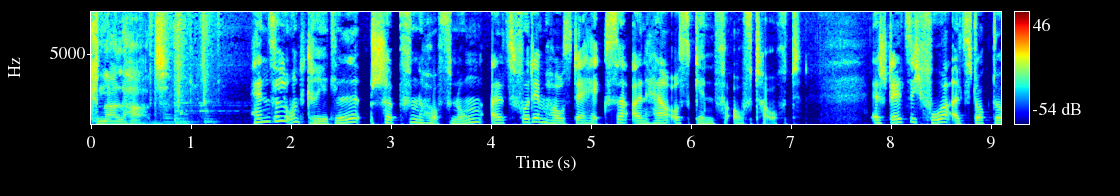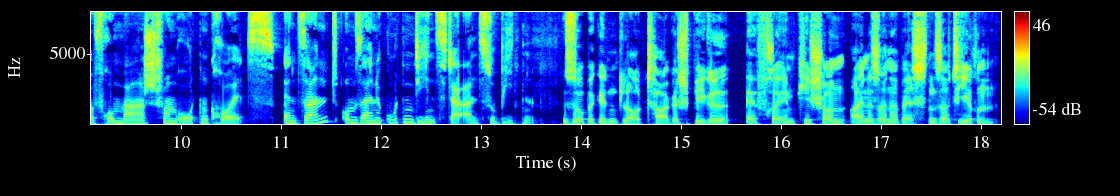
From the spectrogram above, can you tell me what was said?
knallhart. Hänsel und Gretel schöpfen Hoffnung, als vor dem Haus der Hexe ein Herr aus Genf auftaucht. Er stellt sich vor als Dr. Fromage vom Roten Kreuz, entsandt, um seine guten Dienste anzubieten. So beginnt laut Tagesspiegel Ephraim Kishon eine seiner besten Satiren.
